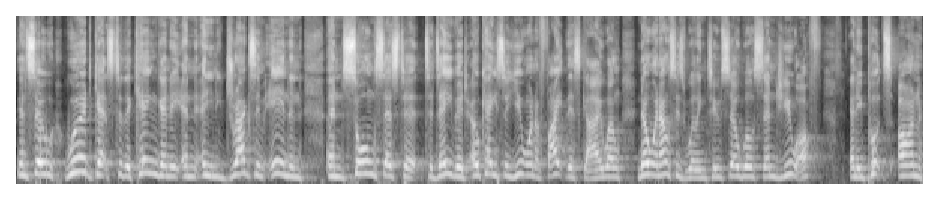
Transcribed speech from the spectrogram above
And so word gets to the king and he, and, and he drags him in. And, and Saul says to, to David, Okay, so you want to fight this guy? Well, no one else is willing to, so we'll send you off. And he puts on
